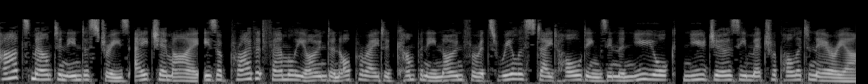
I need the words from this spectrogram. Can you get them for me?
Hartz Mountain Industries HMI is a private family-owned and operated company known for its real estate holdings in the New York, New Jersey metropolitan area.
